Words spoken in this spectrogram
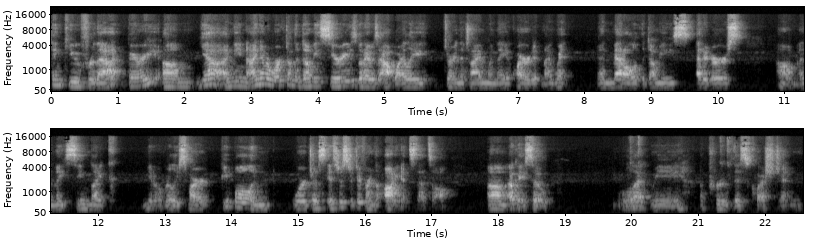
Thank you for that, Barry. Um, yeah, I mean, I never worked on the Dummies series, but I was at Wiley during the time when they acquired it, and I went and met all of the Dummies editors, um, and they seemed like you know really smart people, and we're just it's just a different audience. That's all. Um, okay, so let me approve this question.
